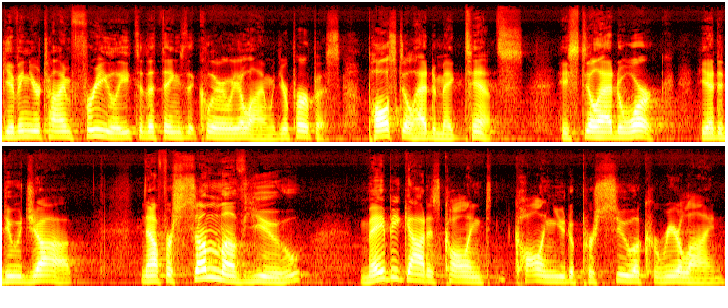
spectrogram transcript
giving your time freely to the things that clearly align with your purpose. Paul still had to make tents, he still had to work. He had to do a job. Now, for some of you, maybe God is calling, calling you to pursue a career line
